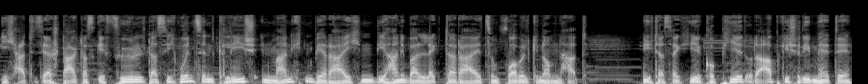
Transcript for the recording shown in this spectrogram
Ich hatte sehr stark das Gefühl, dass sich Vincent Cleage in manchen Bereichen die Hannibal Lecter-Reihe zum Vorbild genommen hat. Nicht, dass er hier kopiert oder abgeschrieben hätte,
